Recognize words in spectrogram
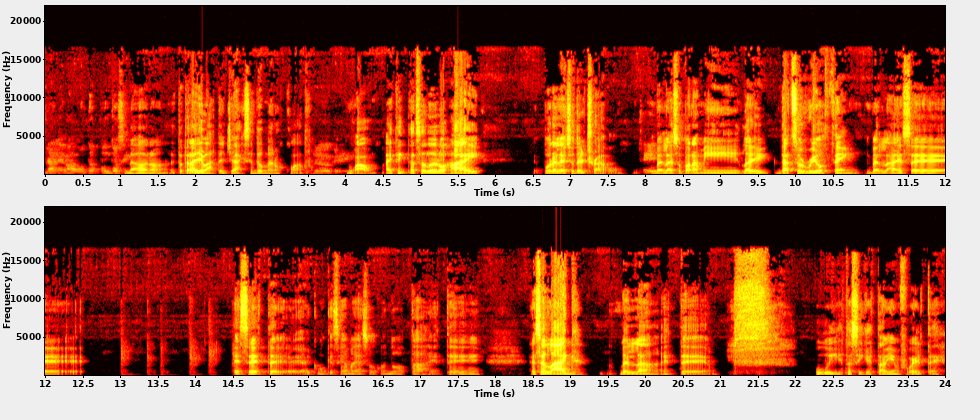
Dale, vamos, 2.5. No, no. Esta te la llevaste. Jacksonville menos cuatro. Ok. Wow. I think that's a little high por el hecho del travel. Sí. ¿Verdad? Eso para mí, like, that's a real thing. ¿Verdad? Ese... Ese, este... ¿Cómo que se llama eso? Cuando estás, este... Ese lag, ¿verdad? Este... Uy, esta sí que está bien fuerte.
